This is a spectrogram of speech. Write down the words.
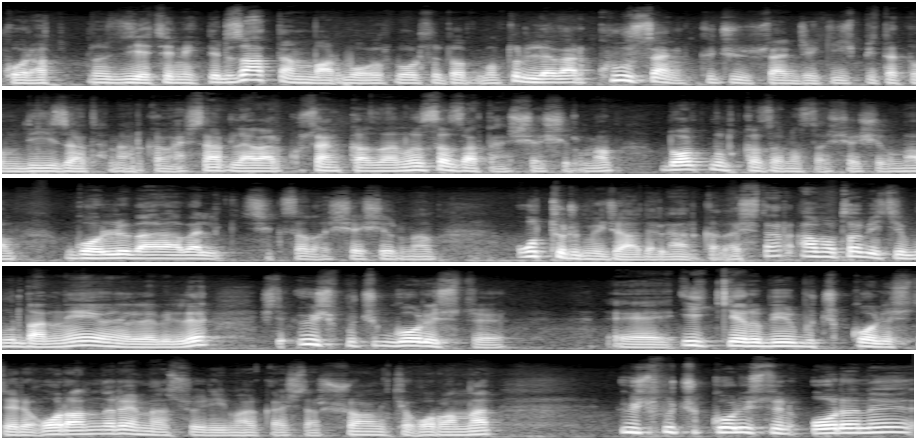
gol atma yetenekleri zaten var Borussia Dortmund'un. Leverkusen küçümsenecek hiçbir takım değil zaten arkadaşlar. Leverkusen kazanırsa zaten şaşırmam. Dortmund kazanırsa şaşırmam. Gollü beraberlik çıksa da şaşırmam. O tür mücadele arkadaşlar. Ama tabii ki buradan neye yönelebilir? İşte 3.5 gol üstü. Ee, ilk yarı 1.5 gol üstleri. Oranları hemen söyleyeyim arkadaşlar. Şu anki oranlar 3.5 gol üstün oranı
